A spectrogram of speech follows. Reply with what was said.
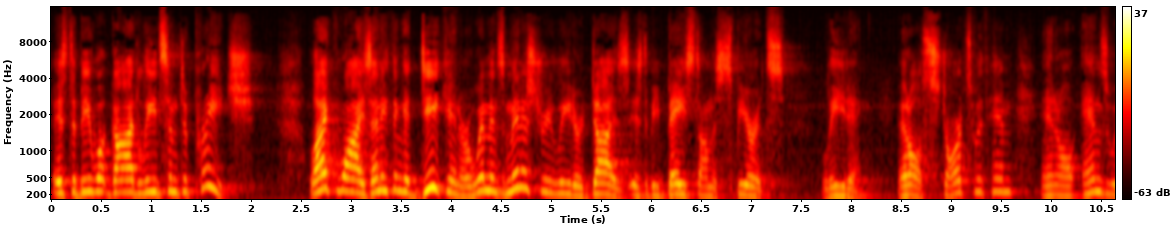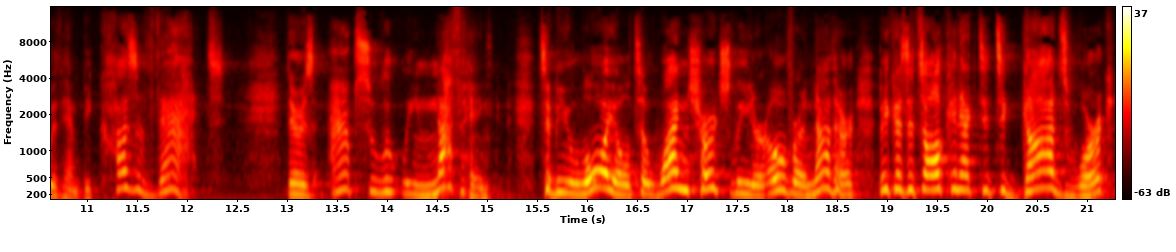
is to be what God leads him to preach. Likewise, anything a deacon or women's ministry leader does is to be based on the Spirit's leading. It all starts with him and it all ends with him. Because of that, there is absolutely nothing to be loyal to one church leader over another because it's all connected to God's work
